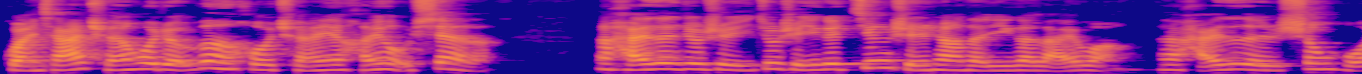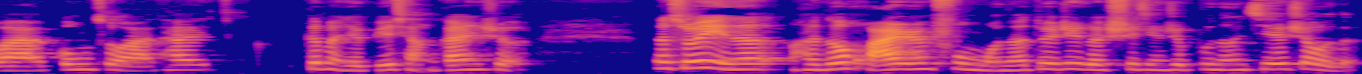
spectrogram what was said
管辖权或者问候权也很有限了。那孩子就是就是一个精神上的一个来往，那孩子的生活啊、工作啊，他根本就别想干涉。那所以呢，很多华人父母呢对这个事情是不能接受的。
